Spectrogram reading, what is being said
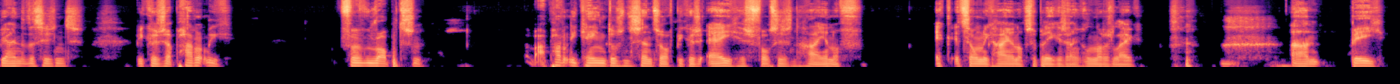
behind the decisions, because apparently, for Robertson, apparently Kane doesn't send off because a his foot isn't high enough it, it's only high enough to break his ankle, not his leg. and B,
